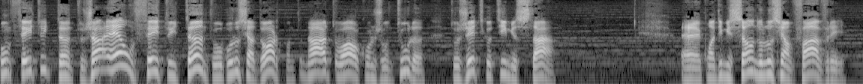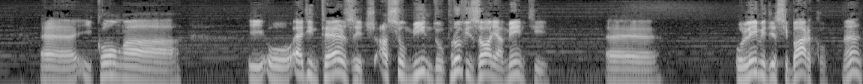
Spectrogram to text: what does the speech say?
um feito e tanto. Já é um feito e tanto o Borussia Dortmund, na atual conjuntura, do jeito que o time está, é, com a demissão do Lucian Favre é, e com a e o Edin Terzic assumindo provisoriamente é, o leme desse barco, né?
